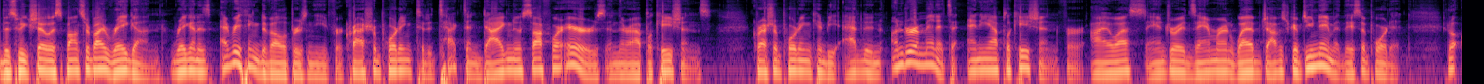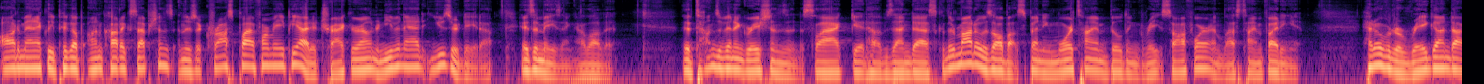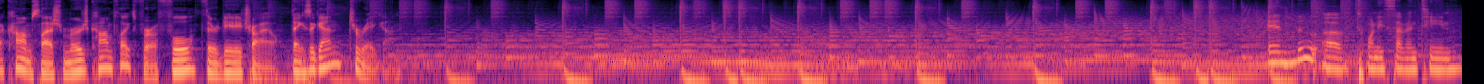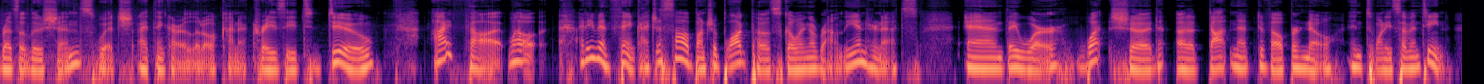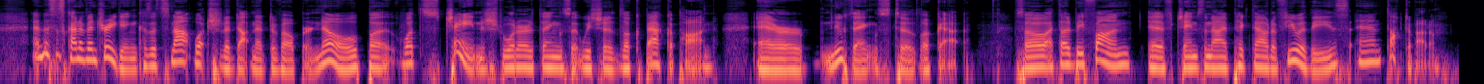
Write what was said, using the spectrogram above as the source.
This week's show is sponsored by Raygun. Raygun is everything developers need for crash reporting to detect and diagnose software errors in their applications. Crash reporting can be added in under a minute to any application for iOS, Android, Xamarin, Web, JavaScript, you name it, they support it. It'll automatically pick up uncaught exceptions, and there's a cross platform API to track your own and even add user data. It's amazing. I love it. They have tons of integrations into Slack, GitHub, Zendesk. Their motto is all about spending more time building great software and less time fighting it. Head over to raygun.com slash merge conflict for a full 30-day trial. Thanks again to Raygun. In lieu of 2017 resolutions, which I think are a little kind of crazy to do, I thought, well, I didn't even think. I just saw a bunch of blog posts going around the internets, and they were, What should a .NET developer know in 2017? And this is kind of intriguing because it's not what should a .NET developer know, but what's changed? What are things that we should look back upon, or new things to look at? So I thought it'd be fun if James and I picked out a few of these and talked about them.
